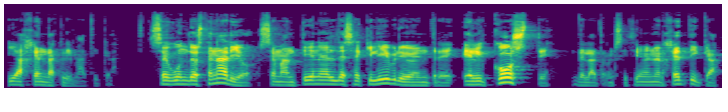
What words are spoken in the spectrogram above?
y agenda climática. Segundo escenario, se mantiene el desequilibrio entre el coste de la transición energética.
